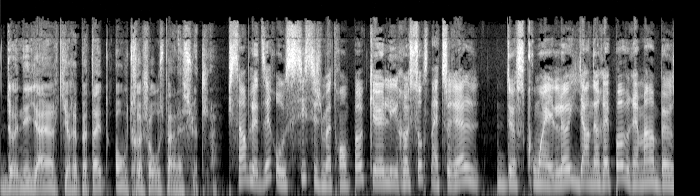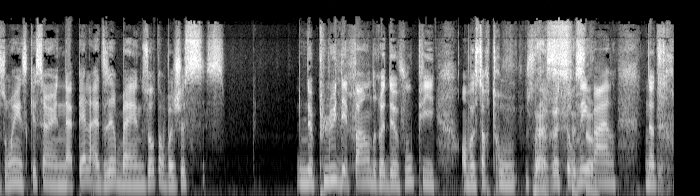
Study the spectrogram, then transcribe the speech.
donnée hier, qu'il y aurait peut-être autre chose par la suite. Là. Semble dire aussi, si je me trompe pas, que les ressources naturelles de ce coin-là, il n'y en aurait pas vraiment besoin. Est-ce que c'est un appel à dire, ben nous autres, on va juste ne plus dépendre de vous, puis on va se, retrouver, se ben, retourner vers notre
